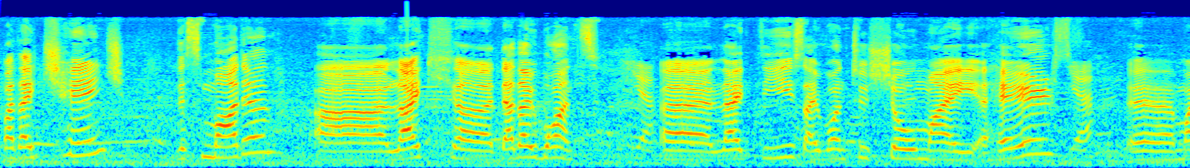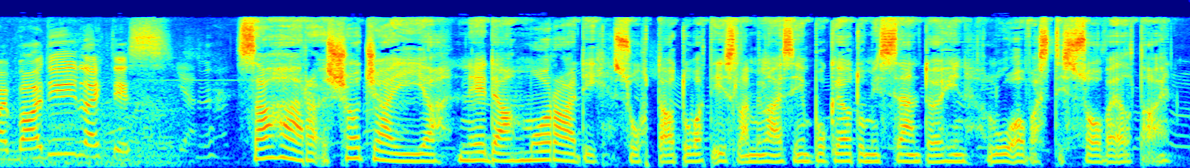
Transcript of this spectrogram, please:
but I change this model uh, like uh, that I want. Yeah. Uh, like this, I want to show my hairs, yeah. uh, my body like this. Sahar Shojai ja Neda Moradi suhtautuvat islamilaisiin pukeutumissääntöihin luovasti soveltaen.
